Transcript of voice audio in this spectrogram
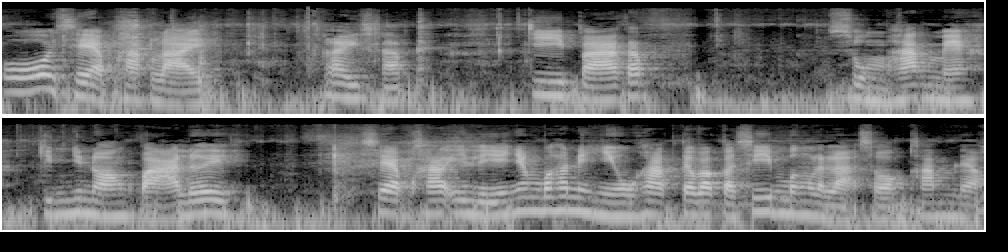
โอ้ยแซ่บคักหลาย ไก่สับจี้ปลากับสมพักแหมกินอยู่หน้องปลาเลย แซ่บคักอีหลียังบ่ทันได้หิวคักแต่ว่ากะซีมเบิ่งละล่ะสองคำแล้ว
